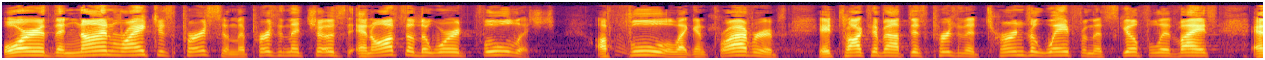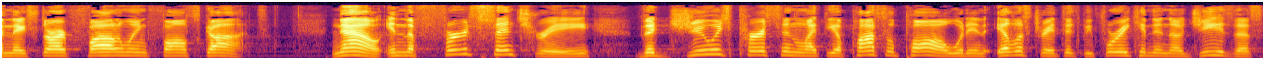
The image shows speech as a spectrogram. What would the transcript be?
Or the non righteous person, the person that chose, and also the word foolish. A fool, like in Proverbs, it talks about this person that turns away from the skillful advice and they start following false gods. Now, in the first century, the Jewish person, like the Apostle Paul would illustrate this before he came to know Jesus,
